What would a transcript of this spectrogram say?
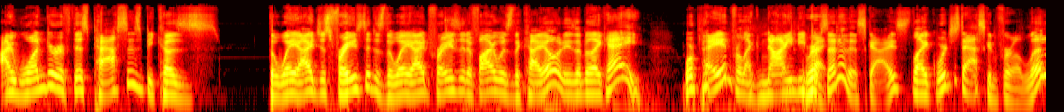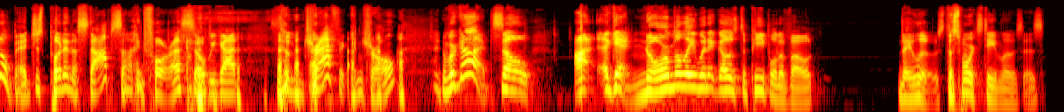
I wonder if this passes because the way I just phrased it is the way I'd phrase it if I was the Coyotes. I'd be like, hey, we're paying for like 90% of this, guys. Like, we're just asking for a little bit. Just put in a stop sign for us so we got some traffic control and we're good. So, I, again, normally when it goes to people to vote, they lose. The sports team loses.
